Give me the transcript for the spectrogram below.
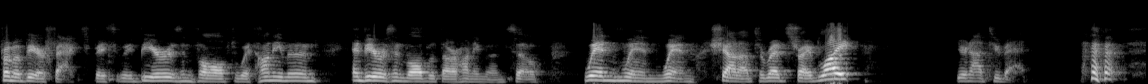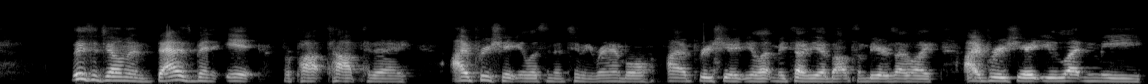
from a beer fact. Basically, beer is involved with honeymoon, and beer is involved with our honeymoon. So win, win, win. Shout out to Red Stripe Light. You're not too bad. ladies and gentlemen, that has been it for Pop Top today. I appreciate you listening to me ramble. I appreciate you letting me tell you about some beers I like. I appreciate you letting me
